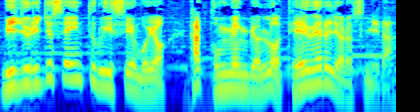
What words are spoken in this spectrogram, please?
미주리즈 세인트 루이스에 모여 각 동맹별로 대회를 열었습니다.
